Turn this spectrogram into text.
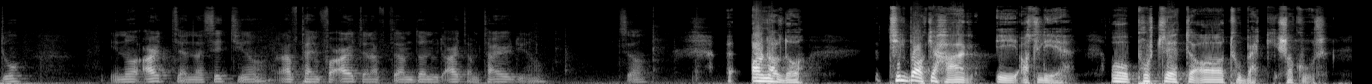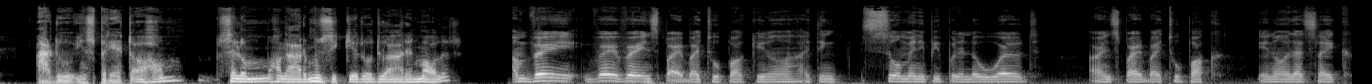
do. You know, art and that's it, you know. I have time for art and after I'm done with art, I'm tired, you know. So. Arnaldo, tilbake her i atelieret og portrettet av Tupac Shakur. Er du inspirert av ham, selv om han er musiker og du er en maler? I'm very, very, very inspired by Tupac, you know. I think so many people in the world are inspired by Tupac. You know, that's like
